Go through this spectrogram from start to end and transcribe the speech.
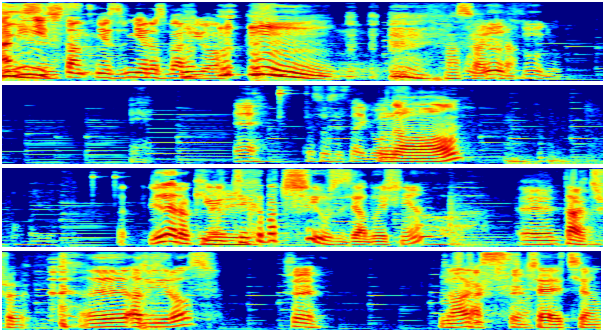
A mi nic stąd nie, nie rozbawiło. O Masakra. Eh, ten sos jest najgorszy. No. Oh my god. Ile Roki? Ej. Ty chyba trzy już zjadłeś, nie? E, tak, trzy. Yy, Admiros? Trzy. Max? tak, trzy. Trzecia.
